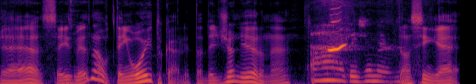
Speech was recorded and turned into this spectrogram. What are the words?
É, seis meses, não, tem oito, cara. Ele tá desde janeiro, né? Ah, desde janeiro. Então, assim, é.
